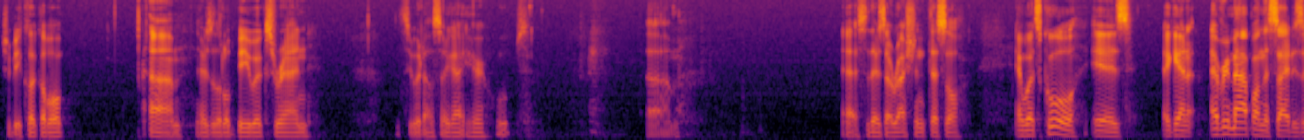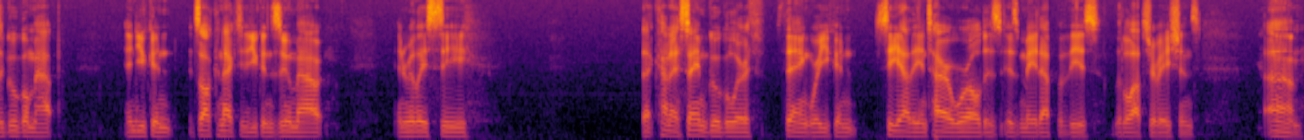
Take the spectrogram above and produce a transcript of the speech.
should be clickable. Um, there's a little Bewick's wren. Let's see what else I got here. Whoops. Um, yeah, so there's a Russian thistle. And what's cool is, again, every map on the site is a Google map. And you can, it's all connected. You can zoom out and really see that kind of same Google Earth thing where you can see how the entire world is, is made up of these little observations. Um,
